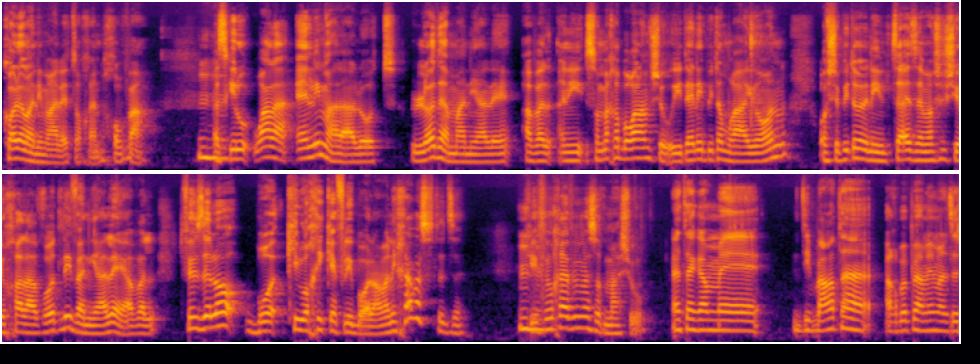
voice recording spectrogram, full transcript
כל יום אני מעלה תוכן, חובה. אז כאילו, וואלה, אין לי מה לעלות, לא יודע מה אני אעלה, אבל אני סומך על בורא עולם שהוא ייתן לי פתאום רעיון, או שפתאום אני אמצא איזה משהו שיוכל לעבוד לי ואני אעלה, אבל לפעמים זה לא בו, כאילו הכי כיף לי בעולם, אני חייב לעשות את זה. כי. לפעמים חייבים לעשות משהו. אתה גם אה, דיברת הרבה פעמים על זה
